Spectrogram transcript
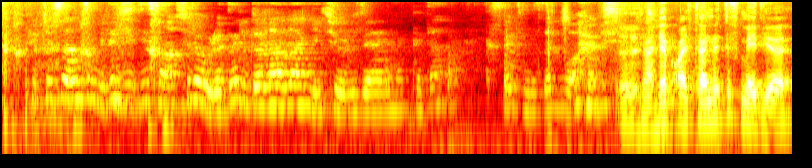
Kültür sanatın bile ciddi sansüre uğradığı dönemden geçiyoruz yani hakikaten. Kısmetimizde bu varmış. Evet. Yani hep alternatif medya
